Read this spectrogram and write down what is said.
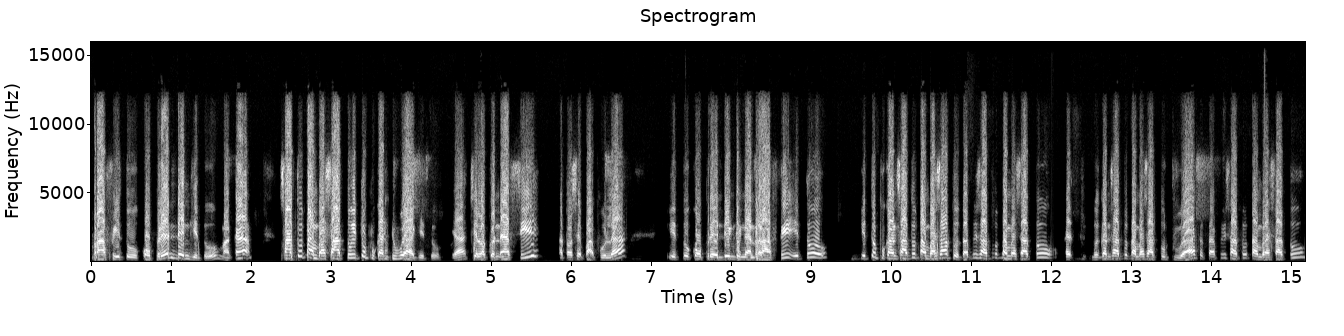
Raffi itu co-branding gitu, maka satu tambah satu itu bukan dua gitu ya. Cilegon FC atau sepak bola itu co-branding dengan Raffi itu itu bukan satu tambah satu, tapi satu tambah satu eh, bukan satu tambah satu dua, tetapi satu tambah satu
